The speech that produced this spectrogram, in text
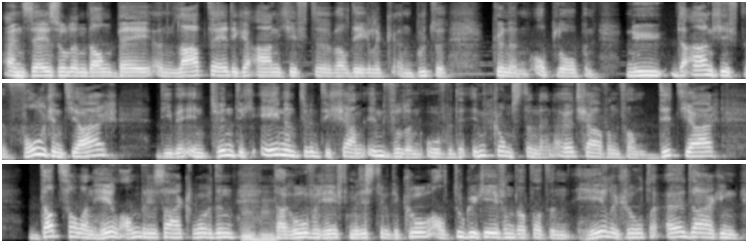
En zij zullen dan bij een laattijdige aangifte wel degelijk een boete kunnen oplopen. Nu, de aangifte volgend jaar die we in 2021 gaan invullen over de inkomsten en uitgaven van dit jaar, dat zal een heel andere zaak worden. Mhm. Daarover heeft minister De Croo al toegegeven dat dat een hele grote uitdaging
